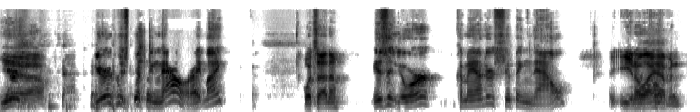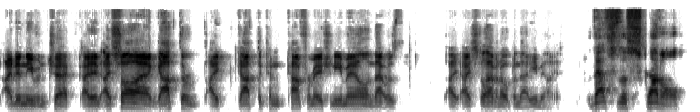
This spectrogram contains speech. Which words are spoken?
yours, yeah. Yours is shipping now, right, Mike? What's that now? Isn't your commander shipping now? You know, I haven't. I didn't even check. I did. I saw. I got the. I got the con- confirmation email, and that was. I, I still haven't opened that email yet. That's the scuttle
